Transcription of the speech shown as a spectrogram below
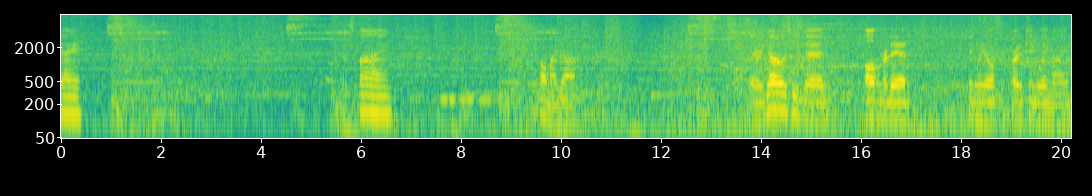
Okay. That's fine. Oh my gosh. There he goes. He's dead. All of them are dead. Pinwheel. Rite of Kindling mine.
